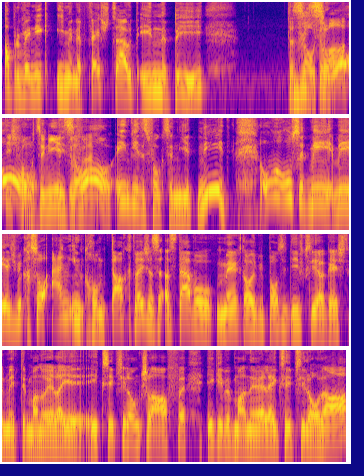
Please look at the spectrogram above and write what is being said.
Aber wenn ich in einem Festzelt innen bin, Dass es automatisch funktioniert. Wieso? Irgendwie, das funktioniert nicht. Au- Ausser mir, mir ist wirklich so eng im Kontakt, weißt du, als, als der, der merkt, oh, ich bin positiv gewesen, ich habe gestern mit der Manuela XY geschlafen, ich gebe Manuela XY an,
